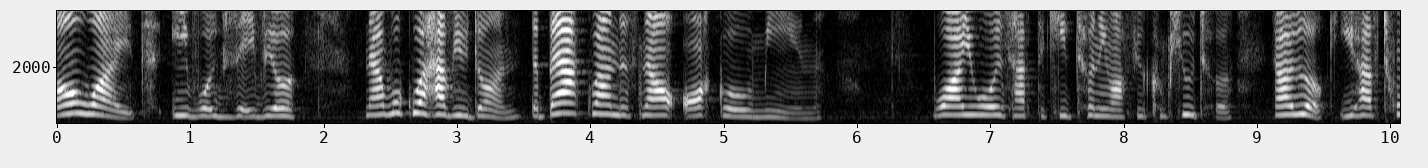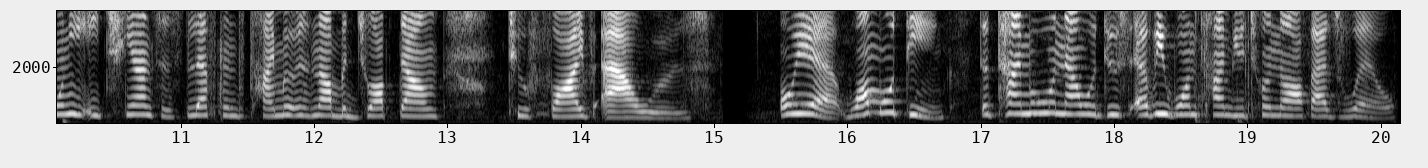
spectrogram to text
Alright, Evil Xzavier. Now look what have you done. The background is now aquamarine. Why you always have to keep turning off your computer? Now look, you have 28 chances left and the timer has now been dropped down to 5 hours. Oh yeah, one more thing. The timer will now reduce every one time you turn off as well.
